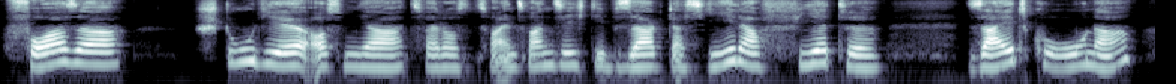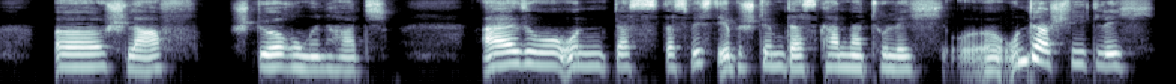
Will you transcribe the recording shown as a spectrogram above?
Forsa-Studie aus dem Jahr 2022, die besagt, dass jeder Vierte seit Corona äh, Schlafstörungen hat. Also, und das, das wisst ihr bestimmt, das kann natürlich äh, unterschiedlich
